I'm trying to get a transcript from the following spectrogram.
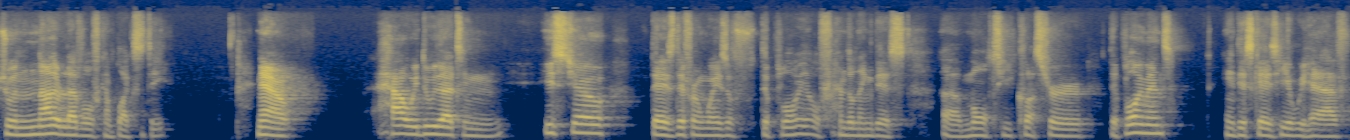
to another level of complexity. Now, how we do that in Istio, there's different ways of deploy of handling this uh, multi-cluster deployment. In this case here, we have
